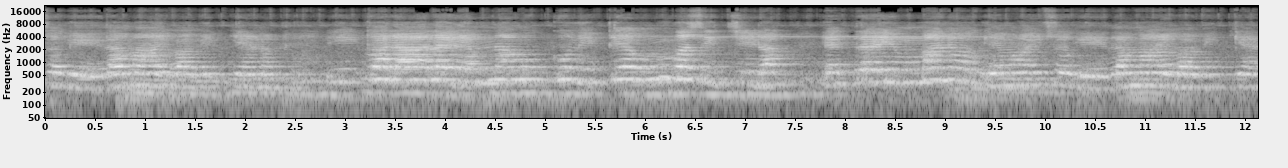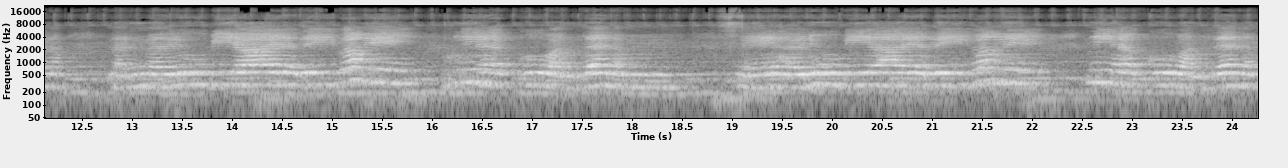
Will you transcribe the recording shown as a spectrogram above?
സ്വഭേദമായി ഭവിക്കണം. ഈ എത്രയും ഭവിക്കണം ദൈവമേ വന്ദനം. ദൈവമേ വന്ദനം.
